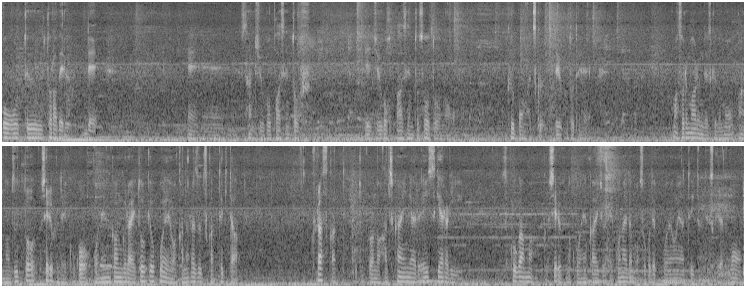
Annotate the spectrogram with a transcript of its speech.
GoTo トラベルで、えー35%オフ。で15%相当のクーポンがつくということで。まあそれもあるんですけどもあのずっとシェルフでここ5年間ぐらい東京公演は必ず使ってきた。クラスカっていうところの8階にあるエイスギャラリー。そこがまあシェルフの公演会場でこの間もそこで公演をやっていたんですけれども、え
